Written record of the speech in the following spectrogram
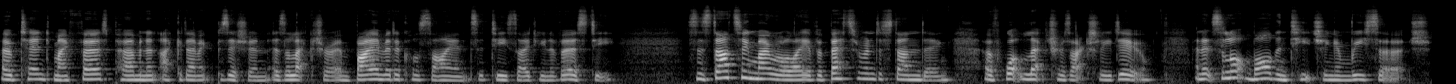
I obtained my first permanent academic position as a lecturer in biomedical science at Teesside University. Since starting my role, I have a better understanding of what lecturers actually do, and it's a lot more than teaching and research.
